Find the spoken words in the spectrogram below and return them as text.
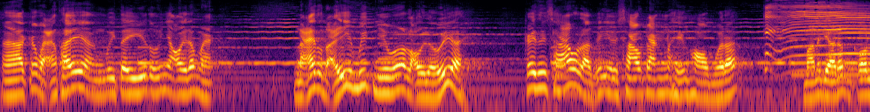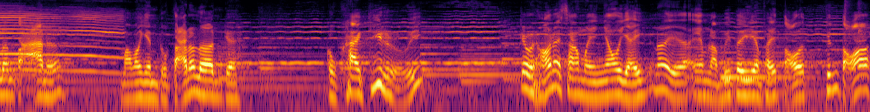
À các bạn thấy thằng BT với tôi nhoi đó mà Nãy tôi đẩy không biết nhiêu nó lòi lưỡi rồi. Cái thứ sáu là cái như sao trăng nó hiện hồn rồi đó. Mà nó giờ nó còn coi lên tạ nữa. Mà mà nhìn cục tạ nó lên kìa. Cục hai ký rưỡi. Cái mình hỏi nó sao mày nhoi vậy? Nó nói em làm BT em phải tỏ chứng tỏ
